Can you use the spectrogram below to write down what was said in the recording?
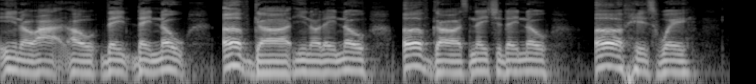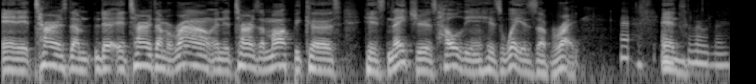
you know i oh they they know of god you know they know of god's nature they know of his way and it turns them it turns them around and it turns them off because his nature is holy and his way is upright. And, absolutely.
